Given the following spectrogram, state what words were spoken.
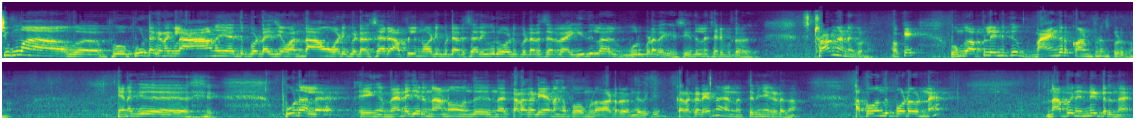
சும்மா பூ பூட்ட கணக்கில் ஆணு ஏற்று போட்டாச்சு வந்தான் அவன் ஓடி போயிட்டார் சார் அப்ளின் ஓடி போயிட்டார் சார் இவர் ஓடி போயிட்டார் சார் இதெல்லாம் உருப்படாத கேஸ் இதெல்லாம் சரிப்பட்டு வருது. ஸ்ட்ராங் அனுக்கணும் ஓகே உங்கள் அப்ளைனுக்கு பயங்கர கான்ஃபிடன்ஸ் கொடுக்கணும். எனக்கு பூனாவில் எங்கள் மேனேஜர் நானும் வந்து இந்த கடை கடையாக நாங்கள் போகும்ல ஆர்டர் வாங்குறதுக்கு கடை கடைன்னா எனக்கு தெரிஞ்ச கடை தான். அப்போ வந்து போன உடனே நான் போய் நின்றுட்டு இருந்தேன்.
